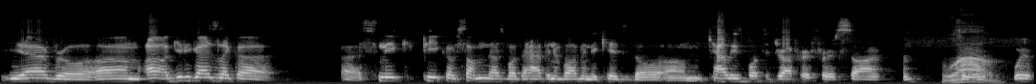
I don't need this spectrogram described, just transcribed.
Yeah, bro. Um, I'll give you guys like a, a sneak peek of something that's about to happen involving the kids, though. Um, Callie's about to drop her first song. Wow. So we're, we're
